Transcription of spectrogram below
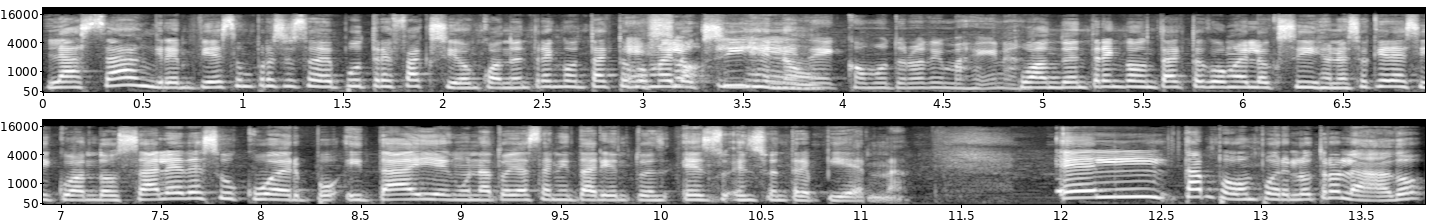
la sangre empieza un proceso de putrefacción cuando entra en contacto con el oxígeno. como tú no te imaginas. Cuando entra en contacto con el oxígeno, eso quiere decir cuando sale de su cuerpo y está ahí en una toalla sanitaria en, tu- en su, en su entrepierna. El tampón, por el otro lado,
